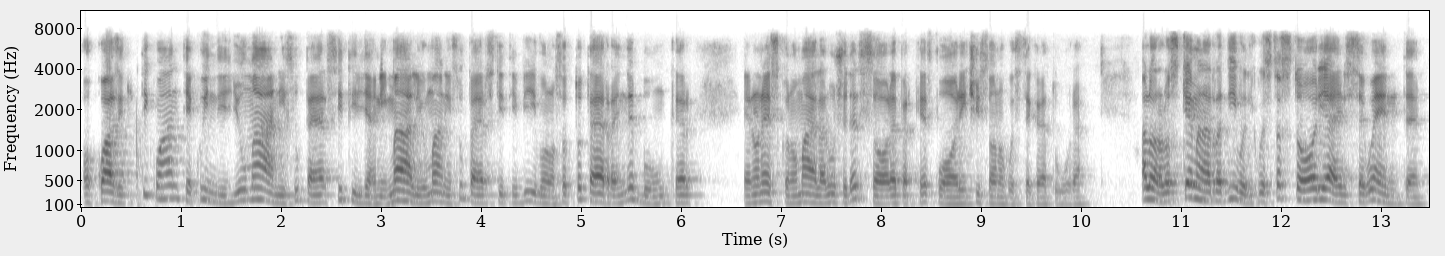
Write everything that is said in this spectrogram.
o quasi tutti quanti, e quindi gli umani superstiti, gli animali umani superstiti vivono sottoterra in dei bunker e non escono mai alla luce del sole perché fuori ci sono queste creature. Allora, lo schema narrativo di questa storia è il seguente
